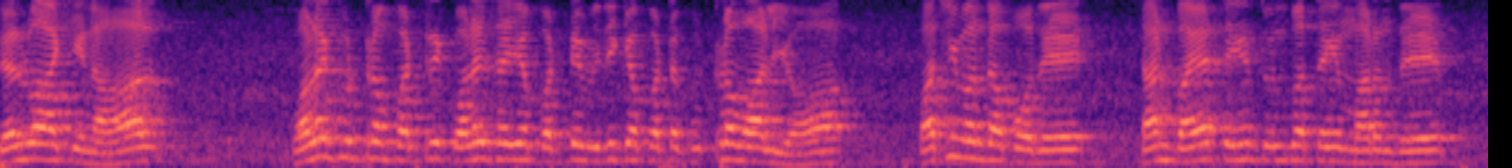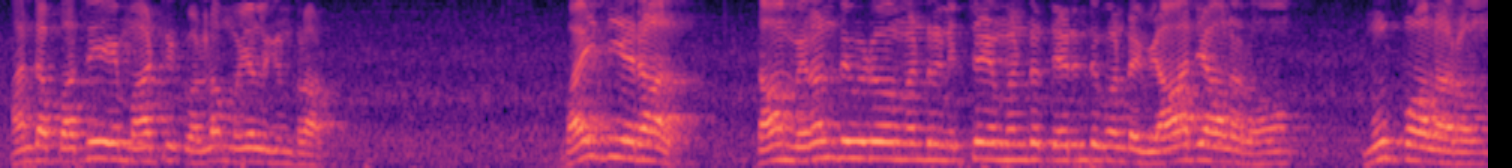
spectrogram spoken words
செல்வாக்கினால் கொலை குற்றம் பற்றி கொலை செய்யப்பட்டு விதிக்கப்பட்ட குற்றவாளியும் பசி வந்தபோது தன் பயத்தையும் துன்பத்தையும் மறந்து அந்த பசியை மாற்றிக்கொள்ள முயல்கின்றான். வைத்தியரால் தாம் இறந்து விடுவோம் என்று நிச்சயம் என்று தெரிந்து கொண்ட வியாதியாளரும் மூப்பாளரும்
